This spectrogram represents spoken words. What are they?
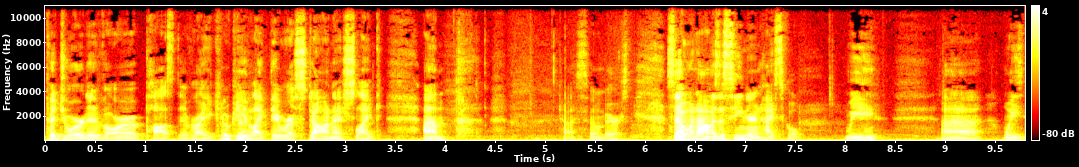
pejorative or a positive, right? It could Okay. be like they were astonished, like. Um, God, so embarrassed. So when I was a senior in high school, we uh, we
